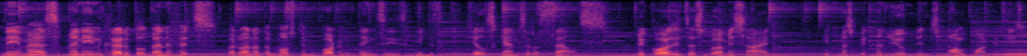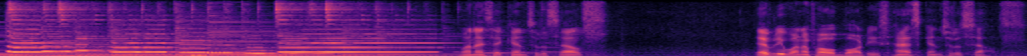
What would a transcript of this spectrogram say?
Neem has many incredible benefits, but one of the most important things is it, is, it kills cancerous cells. Because it's a spermicide, it must be consumed in small quantities. When I say cancerous cells, every one of our bodies has cancerous cells,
